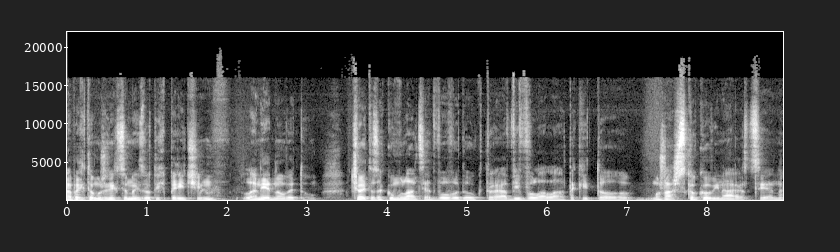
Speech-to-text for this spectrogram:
Napriek tomu, že nechceme ísť do tých príčin, len jednou vetou. Čo je to za kumulácia dôvodov, ktorá vyvolala takýto možno až skokový nárast cien,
